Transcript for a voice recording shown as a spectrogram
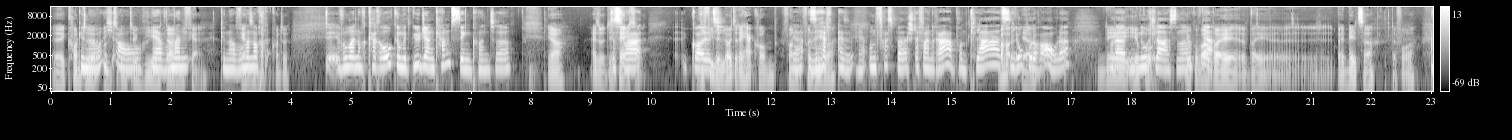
äh, konnte Genau, und, ich und auch. irgendwie Ja, wo da man- irgendwie genau, wo man Fernsehen noch, machen konnte. D- wo man noch Karaoke mit Güjan Kamps singen konnte. Ja, also das, Das ist ja war echt Gold. wie viele Leute daherkommen von, ja, von sehr, also ja, unfassbar. Stefan Raab und Klaas, Joko ja. doch auch, oder? Nee, Oder nur Klaas, ne? Joko war Ja. bei, bei, äh, bei Melzer davor. Ah,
